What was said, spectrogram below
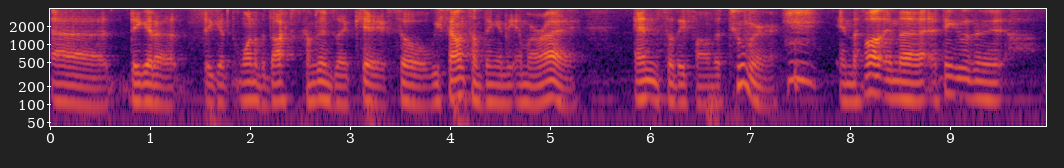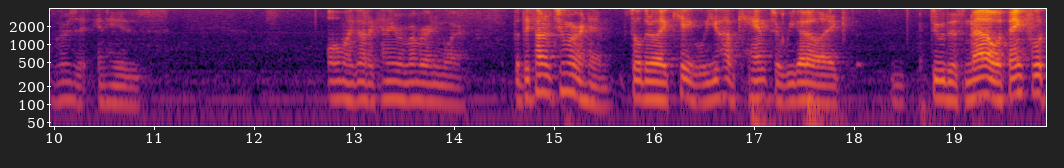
uh, they get a they get one of the doctors comes in and is like, okay, so we found something in the MRI, and so they found a tumor in the fall in the I think it was in it, where is it in his oh my god I can't even remember anymore, but they found a tumor in him. So they're like, okay, well you have cancer, we gotta like do this now. Thankfully,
